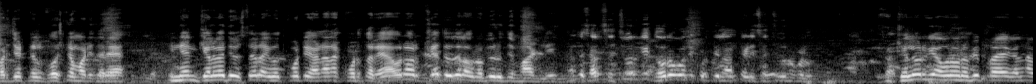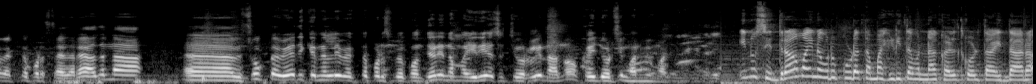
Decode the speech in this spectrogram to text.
ಬಜೆಟ್ನಲ್ಲಿ ಘೋಷಣೆ ಮಾಡಿದ್ದಾರೆ. ಇನ್ನೇನು ಕೆಲವೇ ದಿವಸದಲ್ಲಿ ಐವತ್ತು ಕೋಟಿ ಹಣನ ಕೊಡ್ತಾರೆ. ಅವ್ರವ್ರ ಕ್ಷೇತ್ರದಲ್ಲಿ ಅವ್ರ ಅಭಿವೃದ್ಧಿ ಮಾಡಲಿ. ಅಂದ್ರೆ ಸರ್ ಸಚಿವರಿಗೆ ಗೌರವನೇ ಕೊಡ್ತಿಲ್ಲ ಅಂತ ಹೇಳಿ ಸಚಿವರುಗಳು. ಕೆಲವರಿಗೆ ಅವರವರ ಅಭಿಪ್ರಾಯಗಳನ್ನ ವ್ಯಕ್ತಪಡಿಸ್ತಾ ಇದ್ದಾರೆ. ಅದನ್ನ ಸೂಕ್ತ ವೇದಿಕೆಯಲ್ಲಿ ವ್ಯಕ್ತಪಡಿಸಬೇಕು ಅಂತೇಳಿ ನಮ್ಮ ಹಿರಿಯ ಸಚಿವರಲ್ಲಿ ನಾನು ಕೈ ಜೋಡಿಸಿ ಮನವಿ ಮಾಡ್ತೀನಿ. ಇನ್ನು ಸಿದ್ದರಾಮಯ್ಯನವರು ಕೂಡ ತಮ್ಮ ಹಿಡಿತವನ್ನ ಕಳೆದುಕೊಳ್ತಾ ಇದ್ದಾರಾ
